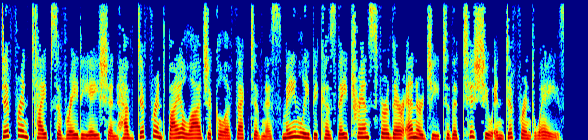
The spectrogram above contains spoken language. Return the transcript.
Different types of radiation have different biological effectiveness mainly because they transfer their energy to the tissue in different ways.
